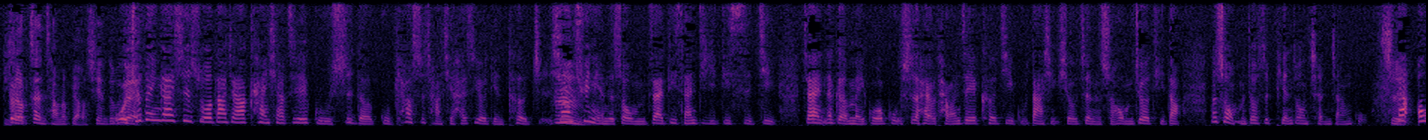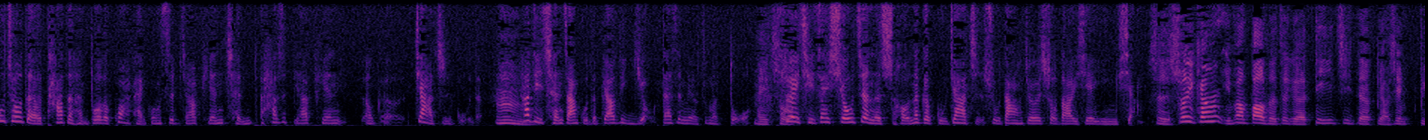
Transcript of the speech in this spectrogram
比较正常的表现，对不对？我觉得应该是说，大家要看一下这些股市的股票市场，其实还是有点特质。嗯像去年的时候，我们在第三季、第四季，在那个美国股市还有台湾这些科技股大型修正的时候，我们就有提到，那时候我们都是偏重成长股。是但欧洲的它的很多的挂牌公司比较偏成，它是比较偏那个价值股的。嗯它的成长股的标的有，但是没有这么多。没错所以其实在修正的时候，那个股价指数当然就会受到一些影响。是，所以刚刚以放报的这个第一季的表现比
